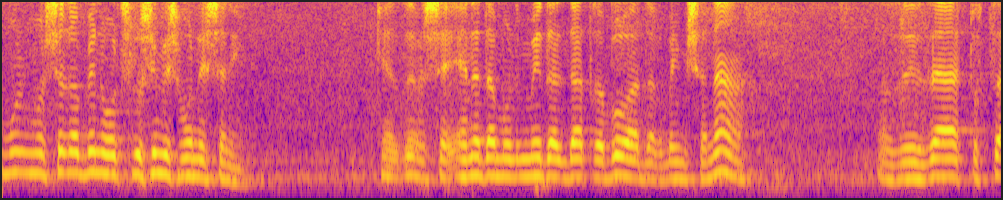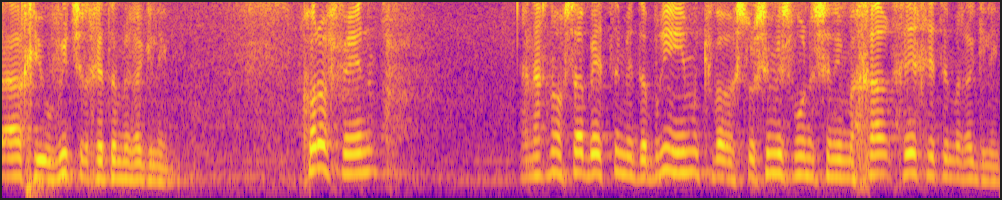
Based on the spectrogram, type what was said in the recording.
מול משה רבנו עוד 38 שנים. כן, זה מה שאין אדם עומד על דעת רבו עד 40 שנה, אז זו התוצאה החיובית של חטא המרגלים. בכל אופן, אנחנו עכשיו בעצם מדברים כבר 38 שנים אחרי חטא המרגלים.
